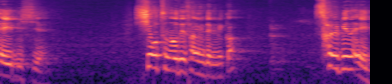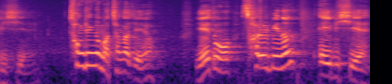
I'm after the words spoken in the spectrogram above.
ABC에. CO2는 어디에 사용됩니까? 설비는 ABC에. 청정도 마찬가지예요. 얘도 설비는 ABC에,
